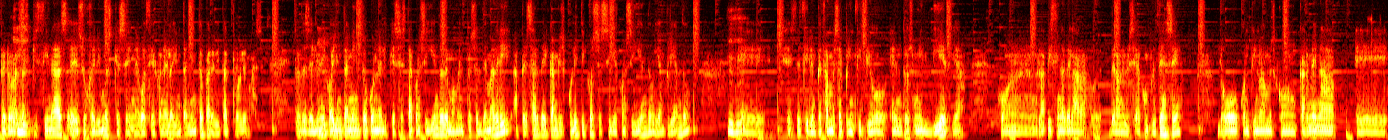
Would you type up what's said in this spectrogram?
pero en las hmm. piscinas eh, sugerimos que se negocie con el ayuntamiento para evitar problemas. Entonces, el único hmm. ayuntamiento con el que se está consiguiendo de momento es el de Madrid. A pesar de cambios políticos, se sigue consiguiendo y ampliando. Eh, es decir, empezamos al principio en 2010 ya con la piscina de la, de la Universidad Complutense. Luego continuamos con Carmena en,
